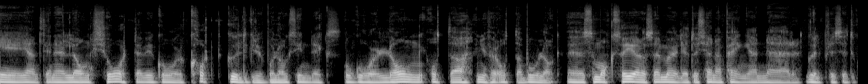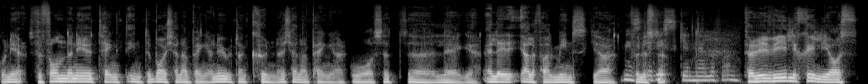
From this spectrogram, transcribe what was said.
är egentligen en long short där vi går kort guldgruvbolagsindex och går lång åtta, ungefär åtta bolag eh, som också gör oss en möjlighet att tjäna pengar när guldpriset går ner. För fonden är ju tänkt inte bara tjäna pengar nu utan kunna tjäna pengar oavsett eh, läge. Eller i alla fall minska, minska förlusten. risken i alla fall. För vi vill skilja oss.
